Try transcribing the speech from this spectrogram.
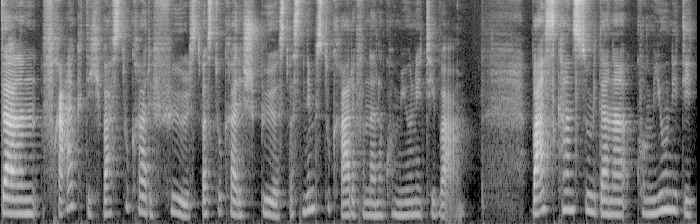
dann frag dich, was du gerade fühlst, was du gerade spürst, was nimmst du gerade von deiner Community wahr? Was kannst du mit deiner Community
